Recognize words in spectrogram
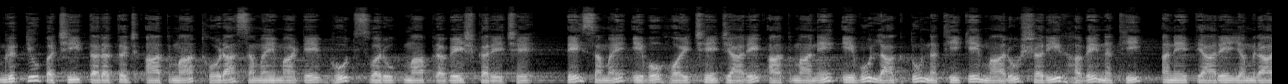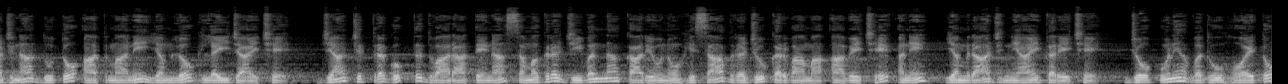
મૃત્યુ પછી તરત જ આત્મા થોડા સમય માટે ભૂત સ્વરૂપમાં પ્રવેશ કરે છે. તે સમય એવો હોય છે જ્યારે આત્માને એવું લાગતું નથી કે મારું શરીર હવે નથી અને ત્યારે યમરાજના દૂતો આત્માને યમલોક લઈ જાય છે. જ્યાં ચિત્રગુપ્ત દ્વારા તેના સમગ્ર જીવનના કાર્યોનો હિસાબ રજૂ કરવામાં આવે છે અને યમરાજ ન્યાય કરે છે. જો પુણ્ય વધુ હોય તો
